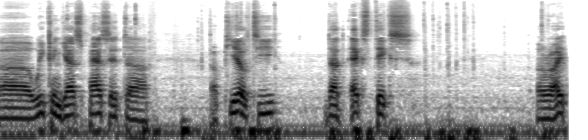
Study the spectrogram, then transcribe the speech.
uh, we can just pass it uh, a plt that x ticks all right.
